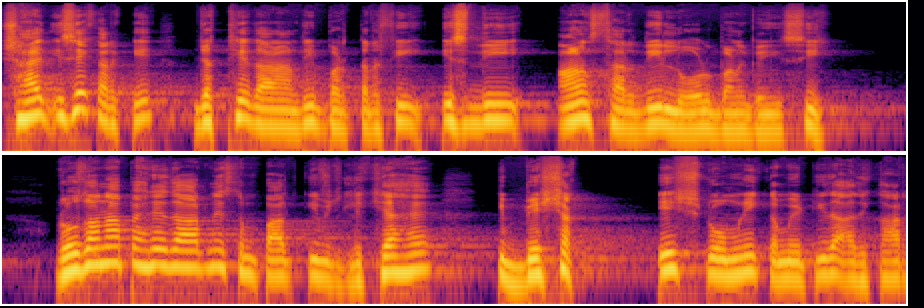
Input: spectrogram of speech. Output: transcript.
ਸ਼ਾਇਦ ਇਸੇ ਕਰਕੇ ਜਥੇਦਾਰਾਂ ਦੀ ਬਰਤਰਫੀ ਇਸ ਦੀ ਅਣਸਰ ਦੀ ਲੋੜ ਬਣ ਗਈ ਸੀ। ਰੋਜ਼ਾਨਾ ਪਹਿਰੇਦਾਰ ਨੇ ਸੰਪਾਦਕੀ ਵਿੱਚ ਲਿਖਿਆ ਹੈ ਕਿ ਬੇਸ਼ੱਕ ਇਹ ਸ਼੍ਰੋਮਣੀ ਕਮੇਟੀ ਦਾ ਅਧਿਕਾਰ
